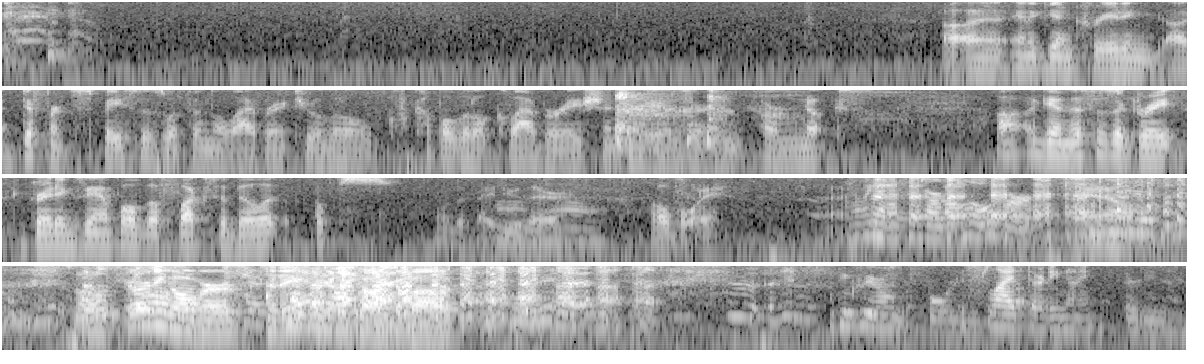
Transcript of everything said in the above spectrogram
and, and again, creating uh, different spaces within the library too, a little, couple little collaboration areas or, or nooks. Uh, again, this is a great, great example of the flexibility. Oops, what did I do there? Oh boy. Now we gotta start all over. I know. So starting over, today we're going to talk about I think we were on the forty. Slide 39. Thirty-nine.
